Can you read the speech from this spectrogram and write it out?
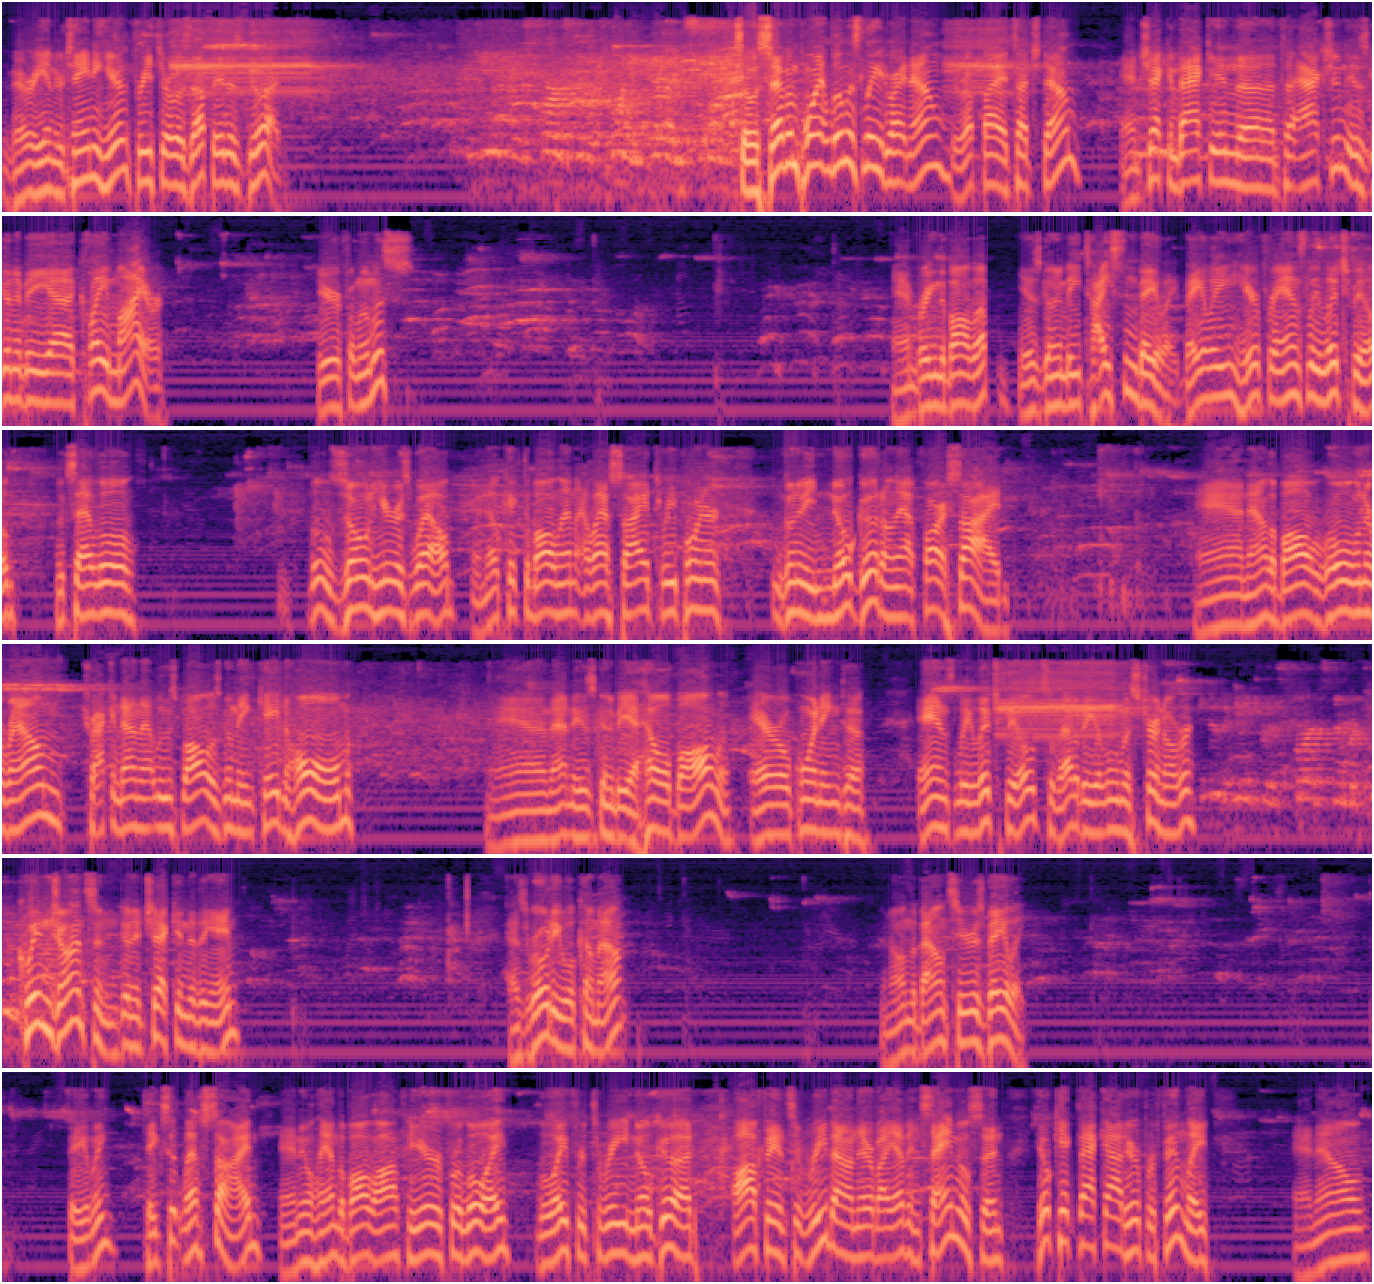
very entertaining here. The free throw is up. It is good. So a seven-point Loomis lead right now. They're up by a touchdown. And checking back into to action is going to be uh, Clay Meyer here for Loomis. And bring the ball up is going to be Tyson Bailey. Bailey here for Ansley Litchfield. Looks at a little little zone here as well. And they'll kick the ball in left side. Three-pointer going to be no good on that far side. And now the ball rolling around, tracking down that loose ball is going to be Caden Holm. And that is going to be a hell ball. Arrow pointing to Ansley Litchfield, so that'll be a Loomis turnover. Quinn Johnson going to check into the game. As Rohde will come out. And on the bounce here is Bailey. Bailey takes it left side, and he'll hand the ball off here for Loy. Loy for three, no good. Offensive rebound there by Evan Samuelson. He'll kick back out here for Finley. And now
